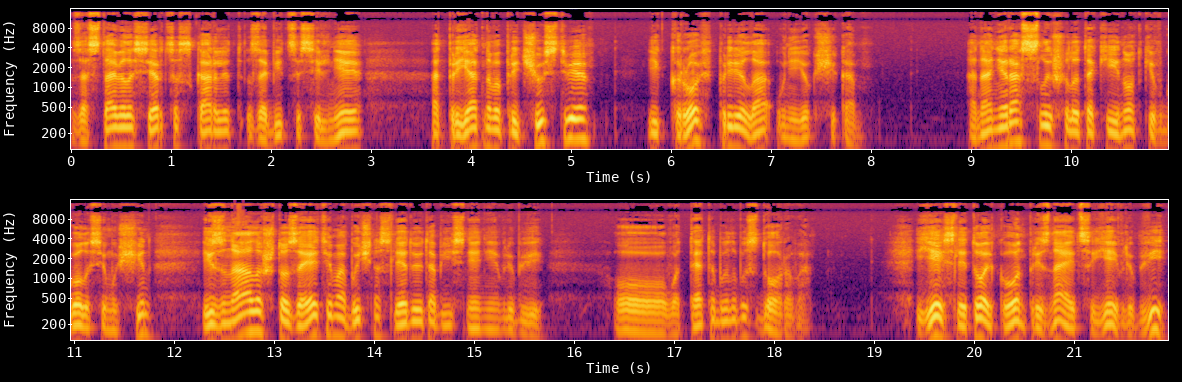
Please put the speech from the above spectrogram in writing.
заставило сердце Скарлетт забиться сильнее от приятного предчувствия, и кровь прилила у нее к щекам. Она не раз слышала такие нотки в голосе мужчин и знала, что за этим обычно следует объяснение в любви. О, вот это было бы здорово! Если только он признается ей в любви,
